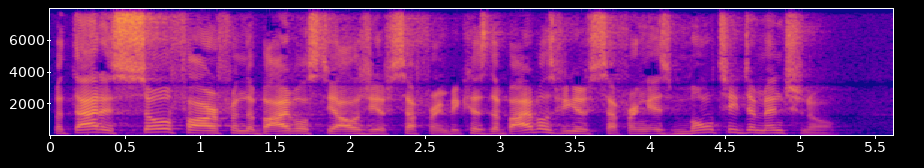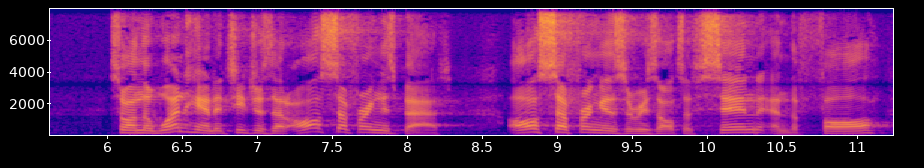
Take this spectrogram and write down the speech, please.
But that is so far from the Bible's theology of suffering because the Bible's view of suffering is multidimensional. So, on the one hand, it teaches that all suffering is bad, All suffering is a result of sin and the fall.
